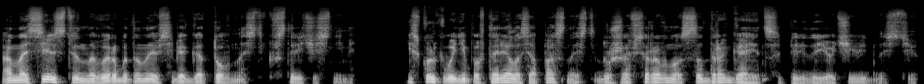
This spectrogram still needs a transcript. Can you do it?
а насильственно выработанная в себе готовность к встрече с ними. И сколько бы ни повторялась опасность, душа все равно содрогается перед ее очевидностью.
